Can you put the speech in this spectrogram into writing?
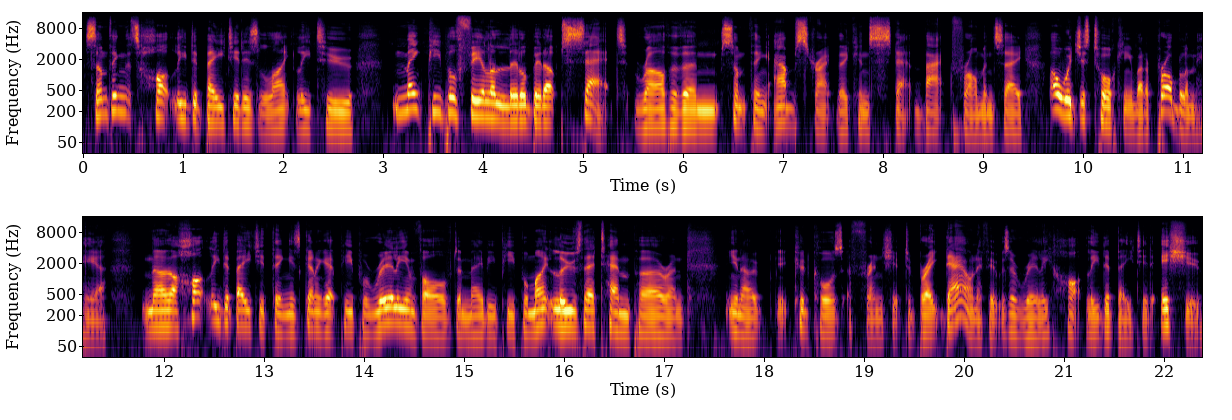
Something that's hotly debated is likely to make people feel a little bit upset rather than something abstract they can step back from and say, oh, we're just talking about a problem here. No, the hotly debated thing is going to get people really involved and maybe people might lose their temper and, you know, it could cause a friendship to break down if it was a really hotly debated issue.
